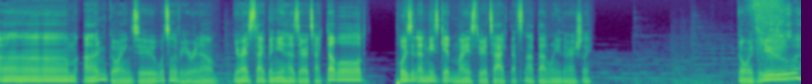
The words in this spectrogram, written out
Um, I'm going to... What's over here right now? Your highest attack minion has their attack doubled. Poison enemies get minus 3 attack. That's not a bad one either, actually. Going with you.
